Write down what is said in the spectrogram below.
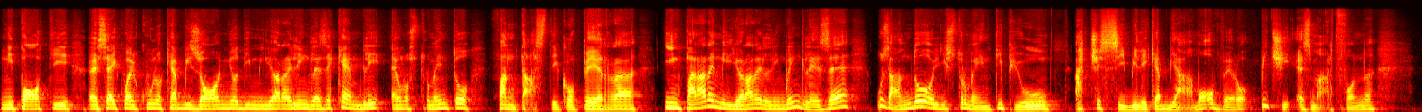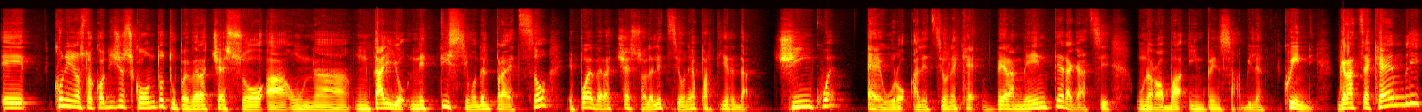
nipoti, eh, se hai qualcuno che ha bisogno di migliorare l'inglese. Cambly è uno strumento fantastico per imparare a migliorare la lingua inglese usando gli strumenti più accessibili che abbiamo, ovvero PC e smartphone. E con il nostro codice sconto tu puoi avere accesso a una, un taglio nettissimo del prezzo e puoi avere accesso alle lezioni a partire da 5 euro a lezione, che è veramente, ragazzi, una roba impensabile. Quindi, grazie a Cambly,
